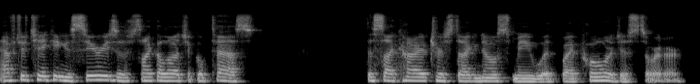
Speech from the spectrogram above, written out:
After taking a series of psychological tests, the psychiatrist diagnosed me with bipolar disorder.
